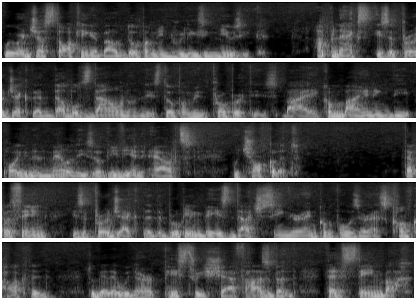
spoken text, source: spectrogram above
We were just talking about dopamine releasing music. Up next is a project that doubles down on these dopamine properties by combining the poignant melodies of Vivian Hertz with chocolate. Type of Thing is a project that the Brooklyn based Dutch singer and composer has concocted together with her pastry chef husband, Ted Steinbach,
